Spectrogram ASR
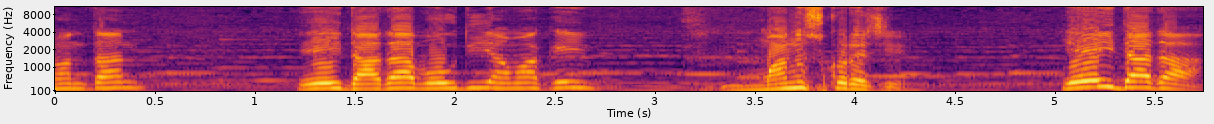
সন্তান এই দাদা বৌদি আমাকেই মানুষ করেছে। এই দাদা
